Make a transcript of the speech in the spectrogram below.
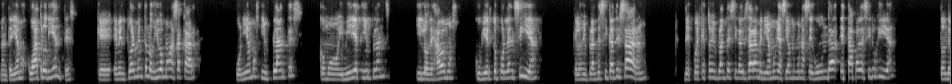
Manteníamos cuatro dientes que eventualmente los íbamos a sacar, poníamos implantes como immediate implants y los dejábamos cubiertos por la encía, que los implantes cicatrizaran. Después que estos implantes cicatrizaran, veníamos y hacíamos una segunda etapa de cirugía, donde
